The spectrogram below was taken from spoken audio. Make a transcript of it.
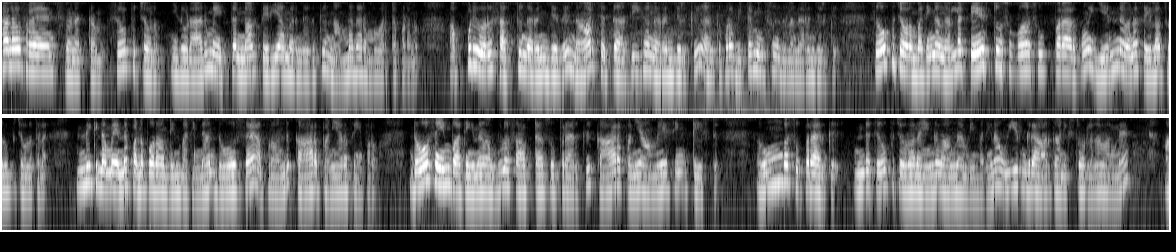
Hello friends வணக்கம். சிவப்பு சோளம். இதோட அருமை இத்தனை நாள் தெரியாமல் இருந்ததுக்கு நம்ம தான் ரொம்ப வருத்தப்படணும். அப்படி ஒரு சத்து நிறைஞ்சது நார் சத்து அதிகம் நிறைஞ்சிருக்கு. அதுக்கப்புறம் விட்டமின்ஸும் இதில் நிறைஞ்சிருக்கு. சிவப்பு சோளம் பார்த்திங்கன்னா நல்ல டேஸ்ட்டும் சும்மா சூப்பராக இருக்கும். என்ன வேணால் செய்யலாம் சிவப்பு சோளத்தில். இன்றைக்கி நம்ம என்ன பண்ண போகிறோம் அப்படின்னு பார்த்திங்கன்னா தோசை அப்புறம் வந்து கார பணியாரம் செய்ய போகிறோம் தோசையும் பார்த்திங்கன்னா அவ்வளோ சாஃப்டாக சூப்பராக இருக்குது கார பணியாக அமேசிங் டேஸ்ட்டு ரொம்ப சூப்பராக இருக்குது இந்த சிவப்பு சோளம் நான் எங்கே வாங்கினேன் அப்படின்னு பார்த்தீங்கன்னா உயிர்ங்கிற ஆர்கானிக் ஸ்டோரில் தான் வாங்கினேன்.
